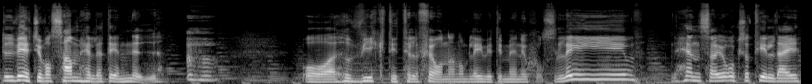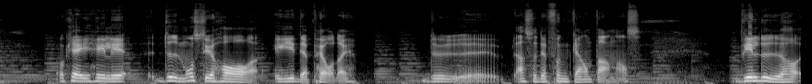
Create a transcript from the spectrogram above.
du vet ju var samhället är nu. Och hur viktig telefonen har blivit i människors liv. Hen säger också till dig, okej Hailey, du måste ju ha ID på dig. Du, eh, alltså det funkar inte annars. Vill du ha,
